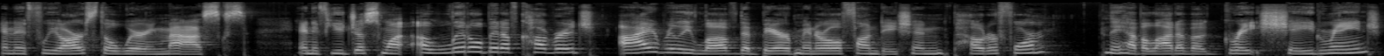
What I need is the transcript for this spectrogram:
and if we are still wearing masks, and if you just want a little bit of coverage, I really love the Bare Mineral Foundation powder form. They have a lot of a great shade range,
